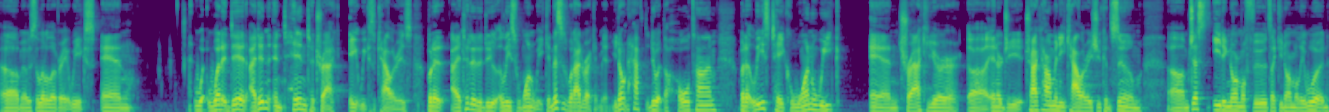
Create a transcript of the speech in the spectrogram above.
Um, it was a little over eight weeks. And what it did, I didn't intend to track eight weeks of calories, but it, I intended to do at least one week. And this is what I'd recommend. You don't have to do it the whole time, but at least take one week and track your uh, energy, track how many calories you consume, um, just eating normal foods like you normally would.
